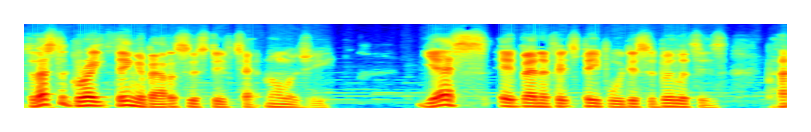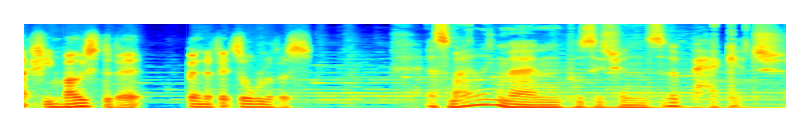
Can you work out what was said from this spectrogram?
So that's the great thing about assistive technology. Yes, it benefits people with disabilities, but actually most of it benefits all of us. A smiling man positions a package.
